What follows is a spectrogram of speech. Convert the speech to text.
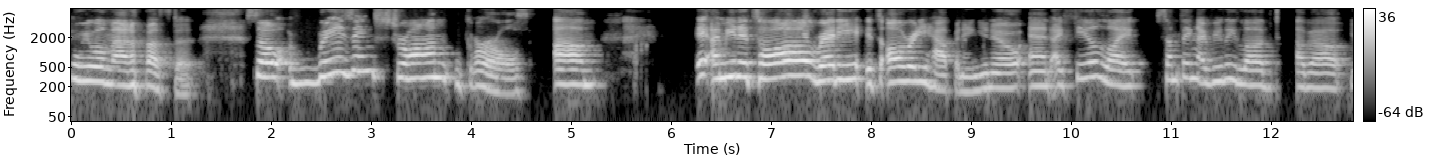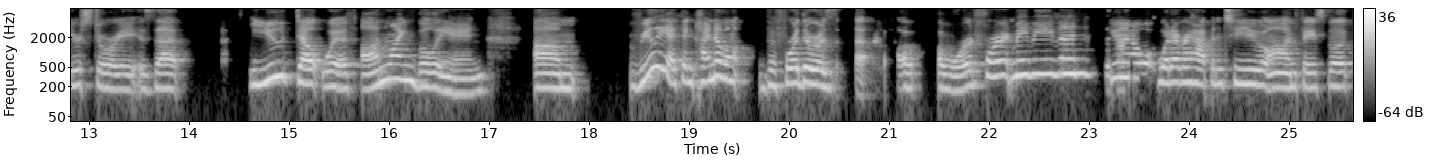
we will manifest it. So raising strong girls. Um, it, I mean, it's already it's already happening, you know. And I feel like something I really loved about your story is that you dealt with online bullying um, really i think kind of before there was a, a, a, word for it maybe even you know whatever happened to you on facebook.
